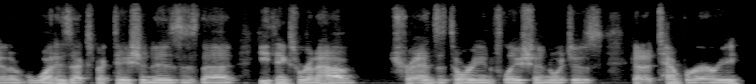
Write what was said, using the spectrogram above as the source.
kind of what his expectation is is that he thinks we're going to have transitory inflation which is kind of temporary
